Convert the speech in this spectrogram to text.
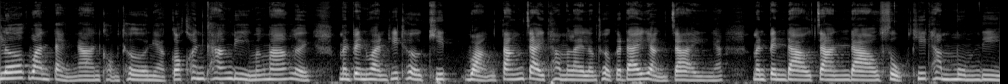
เลิกวันแต่งงานของเธอเนี่ยก็ค่อนข้างดีมากๆเลย มันเป็นวันที่เธอคิดหวังตั้งใจทำอะไรแล้วเธอก็ได้อย่างใจเงี้ยมันเป็นดาวจันทร์ดาวศุกร์ที่ทำมุมดี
